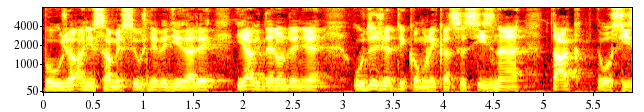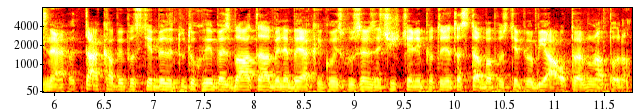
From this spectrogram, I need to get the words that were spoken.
bohužel ani sami si už nevědí rady, jak denodenně udržet ty komunikace sízné, tak, nebo sízné, tak, aby prostě byly tuto chvíli bez bláta, aby nebyly jakýmkoliv způsobem znečištěny, protože ta stavba prostě probíhá opravdu naplno.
